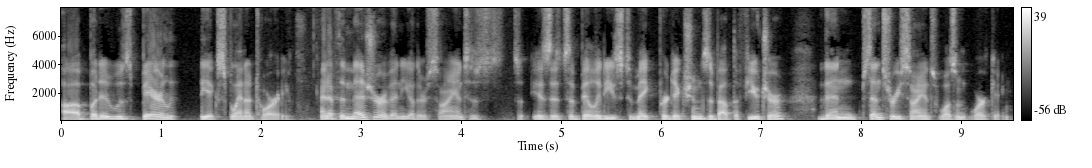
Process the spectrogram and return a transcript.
uh, but it was barely explanatory. And if the measure of any other science is, is its abilities to make predictions about the future, then sensory science wasn't working.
